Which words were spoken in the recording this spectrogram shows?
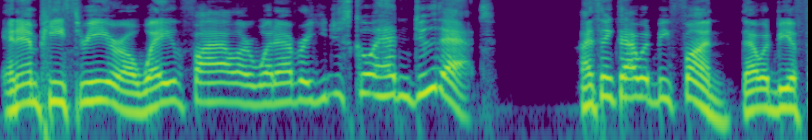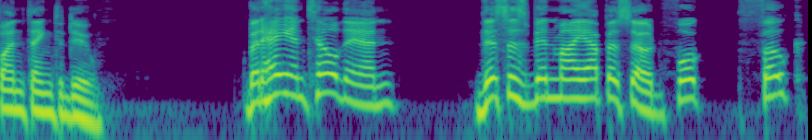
an MP3 or a WAV file or whatever, you just go ahead and do that. I think that would be fun. That would be a fun thing to do. But hey, until then, this has been my episode. Folk folk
